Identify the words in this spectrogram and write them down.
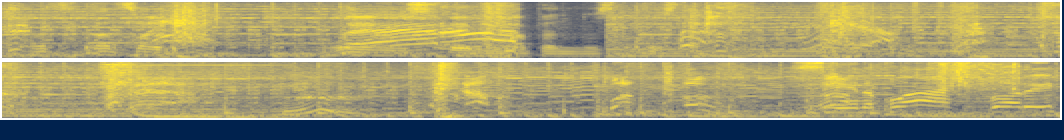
That's, that's like Leon's favorite weapon is the pistol. Hmm. See you in a flash, buddy.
